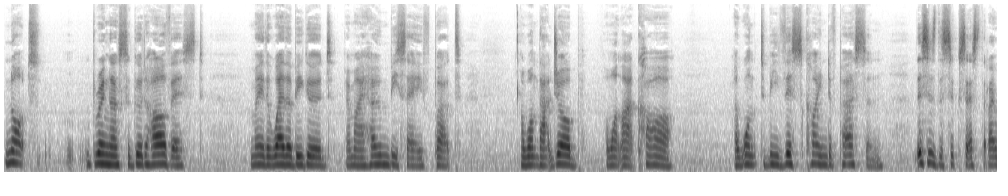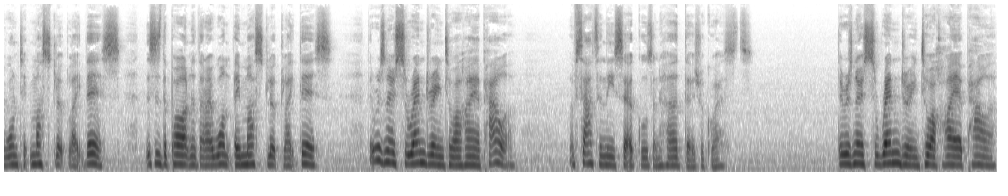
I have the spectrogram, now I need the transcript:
Not bring us a good harvest, may the weather be good, may my home be safe, but I want that job, I want that car, I want to be this kind of person. This is the success that I want, it must look like this. This is the partner that I want, they must look like this. There is no surrendering to a higher power. I've sat in these circles and heard those requests. There is no surrendering to a higher power,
